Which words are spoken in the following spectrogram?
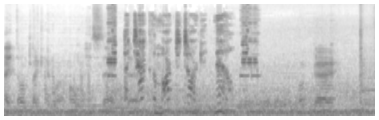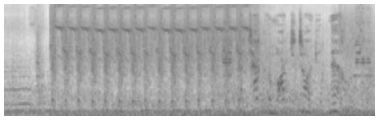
I don't like how how he said that. Attack the marked target now. Okay. Attack the marked target now.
